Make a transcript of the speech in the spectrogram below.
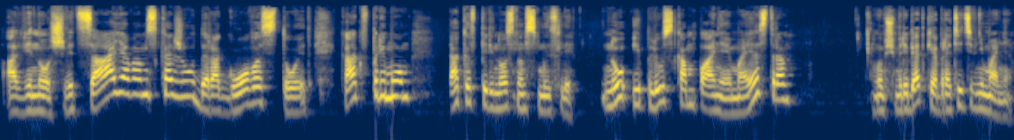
А вино швеца, я вам скажу, дорогого стоит. Как в прямом, так и в переносном смысле. Ну и плюс компания «Маэстро». В общем, ребятки, обратите внимание.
